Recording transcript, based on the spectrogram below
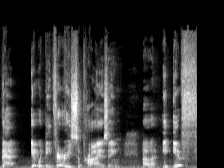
that it would be very surprising uh, if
